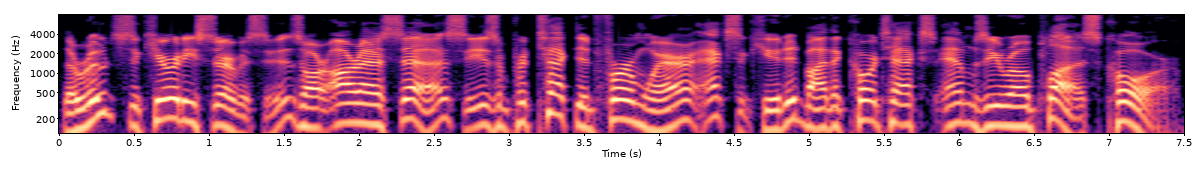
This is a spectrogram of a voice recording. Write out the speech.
The Root Security Services, or RSS, is a protected firmware executed by the Cortex M0 Plus core.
